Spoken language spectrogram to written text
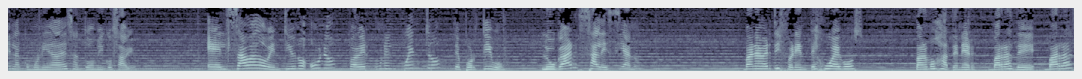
en la comunidad de Santo Domingo Sabio. El sábado 21-1 va a haber un encuentro deportivo, lugar salesiano. Van a haber diferentes juegos, vamos a tener barras de barras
